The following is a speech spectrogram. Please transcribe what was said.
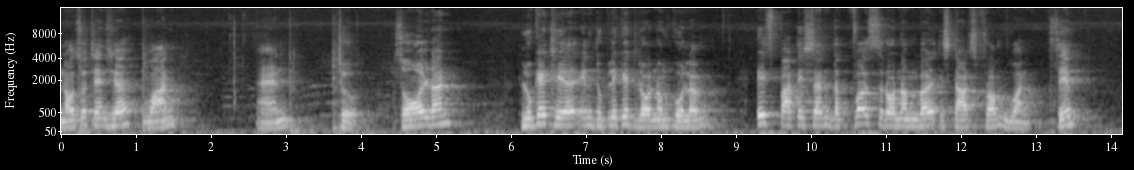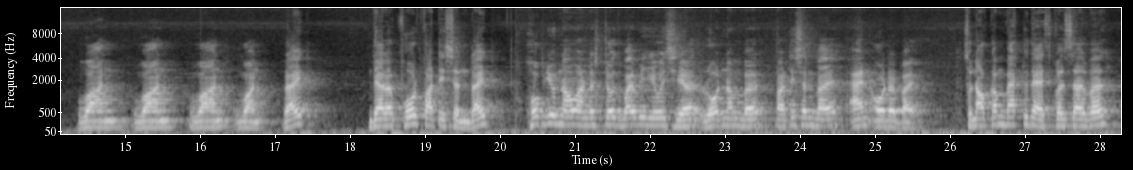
and also change here. 1 and 2 so all done? Look at here in duplicate row num column. Each partition the first row number starts from 1 see? 1 1 1 1 right? There are four partition right? Hope you now understood why we use here row number, partition by and order by. So now come back to the SQL server.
